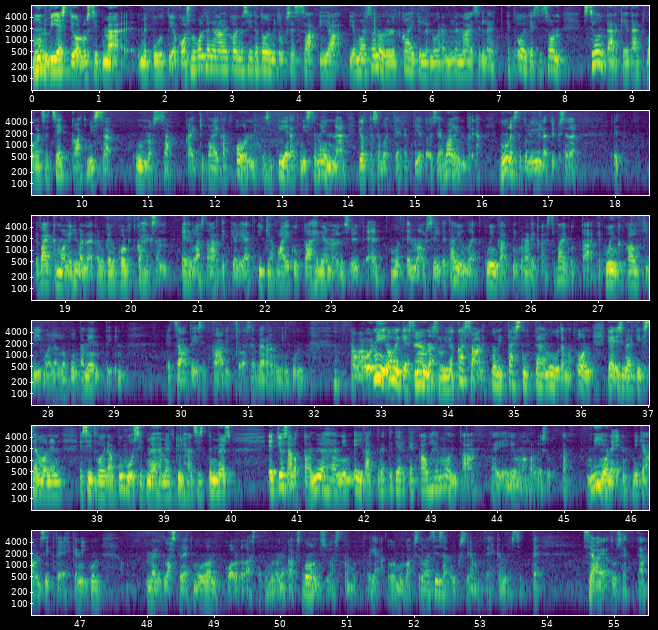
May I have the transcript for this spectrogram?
mun viesti ollut, sit mä, me puhuttiin jo kosmopolitanin aikoina siitä toimituksessa, ja, ja mä oon sanonut nyt kaikille nuoremmille naisille, että, että oikeasti se on, se on tärkeää, että vaan sä tsekkaat, missä kunnossa kaikki paikat on, ja sä tiedät, missä mennään, jotta sä voit tehdä tietoisia valintoja. Mulle se tuli yllätyksenä, vaikka mä olin hyvän aikaa lukenut 38 erilaista artikkelia, että ikä vaikuttaa hedelmällisyyteen, mutta en mä ollut silti tajunnut, että kuinka niin kuin radikaalisesti se vaikuttaa ja kuinka kalkkiviivoille lopulta mentiin. Että saatiin sitten kaavittua sen verran niin kuin, O, niin, oikeasti jo kasaan, että no niin, tässä nyt nämä muutamat on. Ja esimerkiksi semmoinen, ja siitä voidaan puhua sitten myöhemmin, että kyllähän se sitten myös, että jos aloittaa myöhään, niin ei välttämättä kerkeä kauhean montaa, tai ei ole mahdollisuutta niin. moneen, mikä on sitten ehkä niin kuin mä nyt lasken, että mulla on kolme lasta, kun mulla on ne kaksi bonuslasta, mutta, ja mun lapsella on sisaruksia, mutta ehkä myös sitten se ajatus, että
